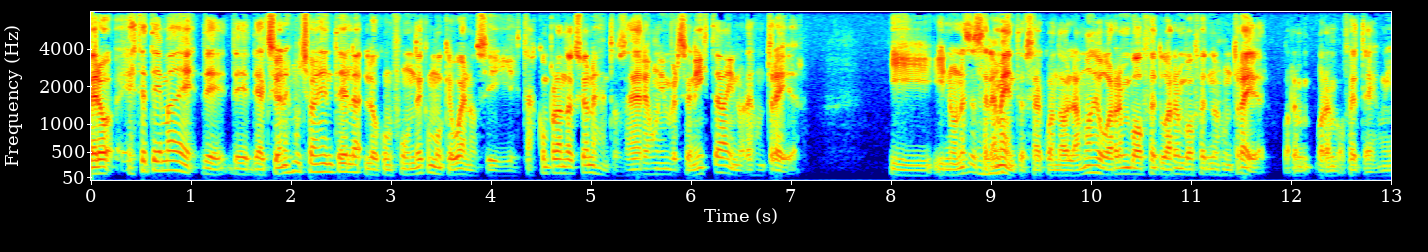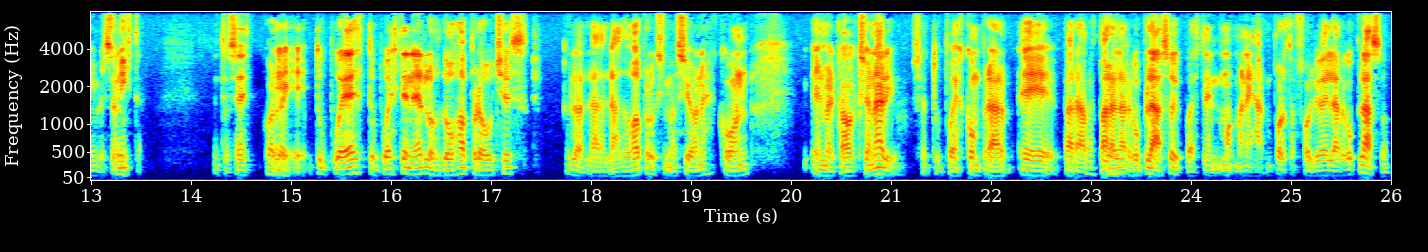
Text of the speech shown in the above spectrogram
pero este tema de, de, de acciones, mucha gente lo confunde como que, bueno, si estás comprando acciones, entonces eres un inversionista y no eres un trader. Y, y no necesariamente, o sea, cuando hablamos de Warren Buffett, Warren Buffett no es un trader, Warren, Warren Buffett es un inversionista. Entonces, eh, tú, puedes, tú puedes tener los dos approaches, las dos aproximaciones con el mercado accionario. O sea, tú puedes comprar eh, para, para, largo plazo y puedes manejar un portafolio de largo plazo,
